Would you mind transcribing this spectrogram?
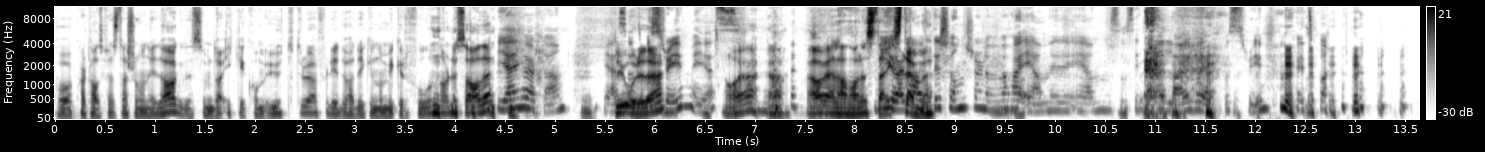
på kvartalsprestasjonen i dag, det som da ikke kom ut, tror jeg, fordi du hadde ikke noen mikrofon når du sa det. Jeg hørte han. Jeg Du gjorde det? stream, yes. oh, ja, ja. ja vel, han har en sterk Vi sterk gjør det stemme. alltid sånn, skjønner du. Vi har én, en, som sitter live, og er på stream.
